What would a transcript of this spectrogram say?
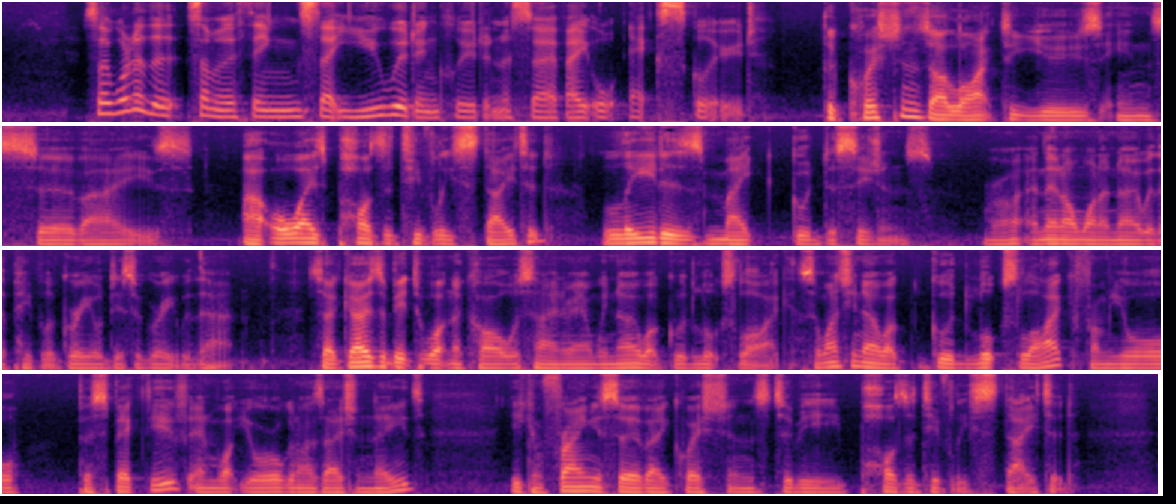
So, what are the some of the things that you would include in a survey or exclude? The questions I like to use in surveys are always positively stated. Leaders make good decisions, right? And then I want to know whether people agree or disagree with that. So it goes a bit to what Nicole was saying around we know what good looks like. So once you know what good looks like from your perspective and what your organisation needs, you can frame your survey questions to be positively stated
